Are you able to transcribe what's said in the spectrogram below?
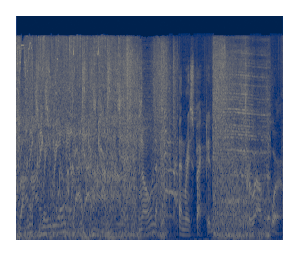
ChronicsRadio.com. Known and respected throughout the world.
